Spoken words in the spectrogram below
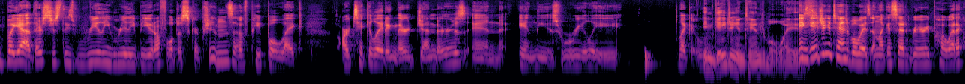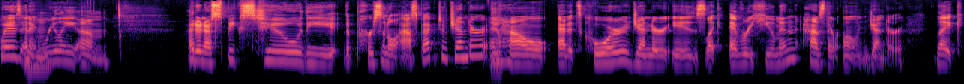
but yeah, there's just these really, really beautiful descriptions of people like articulating their genders in in these really like Engaging in tangible ways. engaging in tangible ways and like i said very poetic ways and Mm-hmm. it really um i don't know speaks to the the personal aspect of gender and Yeah. how at its core gender is like every human has their own gender. Like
